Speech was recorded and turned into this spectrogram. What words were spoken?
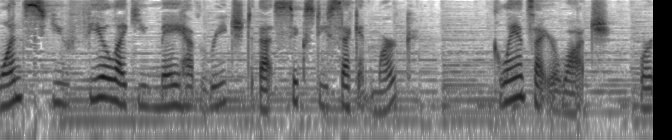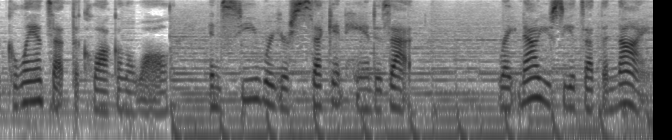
Once you feel like you may have reached that 60 second mark, glance at your watch or glance at the clock on the wall and see where your second hand is at. Right now you see it's at the 9,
